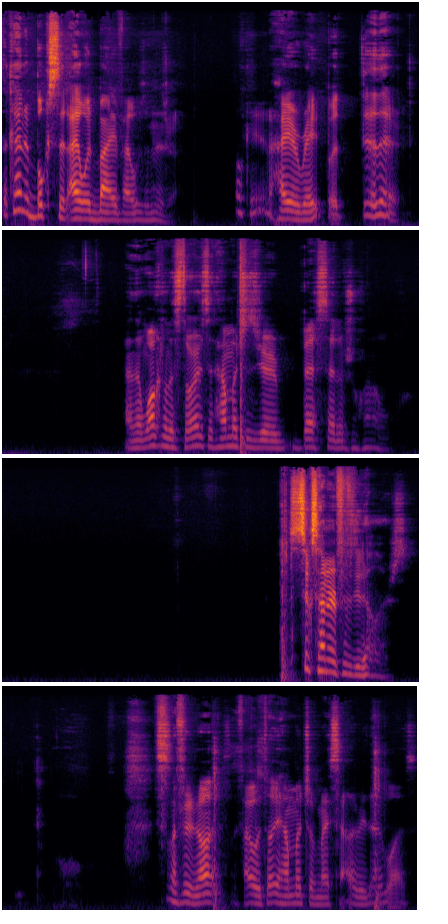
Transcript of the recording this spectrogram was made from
The kind of books that I would buy if I was in Israel. Okay, at a higher rate, but they're there. And I walked in the store. I said, "How much is your best set of Shulchan Aruch?" Six hundred fifty dollars. Six hundred fifty dollars. If I would tell you how much of my salary that was,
